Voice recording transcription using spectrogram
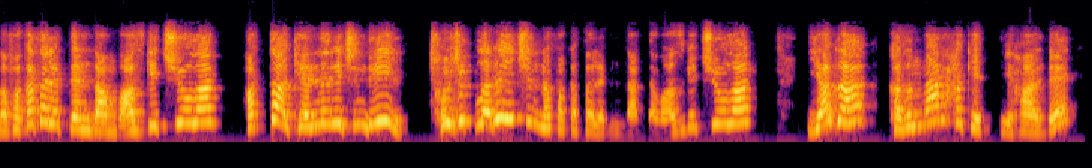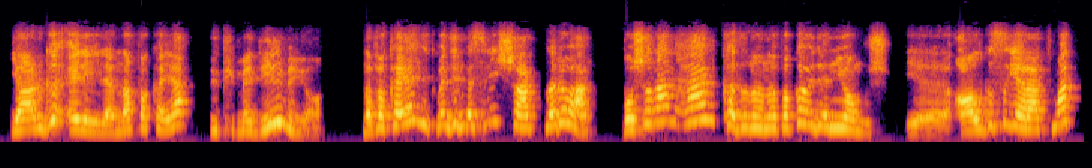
nafaka taleplerinden vazgeçiyorlar. Hatta kendileri için değil, çocukları için nafaka talebinden de vazgeçiyorlar. Ya da kadınlar hak ettiği halde yargı eliyle nafakaya hükmedilmiyor. Nafakaya hükmedilmesinin şartları var boşanan her kadına nafaka ödeniyormuş e, algısı yaratmak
